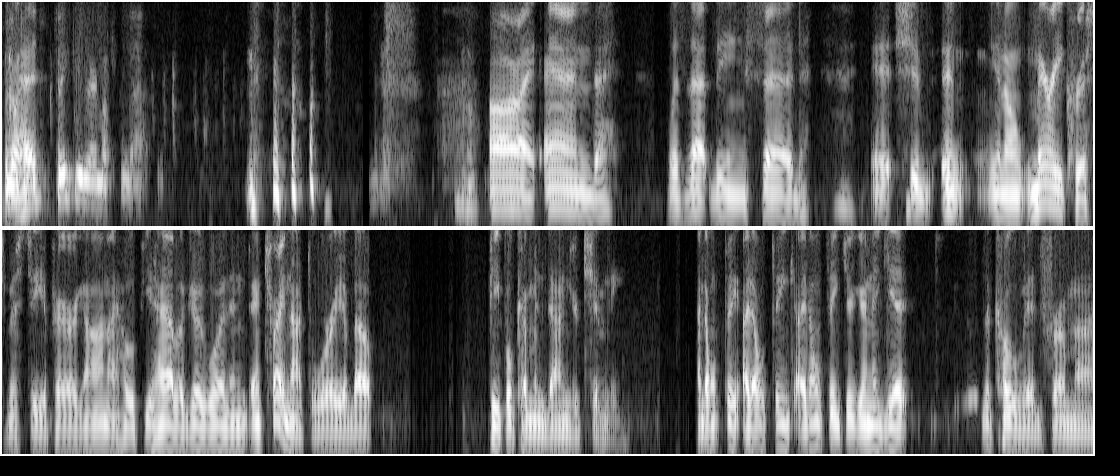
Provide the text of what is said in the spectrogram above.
Go ahead. Thank you very much for that. All right, and with that being said, it should, and you know, Merry Christmas to you, Paragon. I hope you have a good one, and, and try not to worry about people coming down your chimney. I don't think, I don't think, I don't think you're going to get the COVID from uh,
